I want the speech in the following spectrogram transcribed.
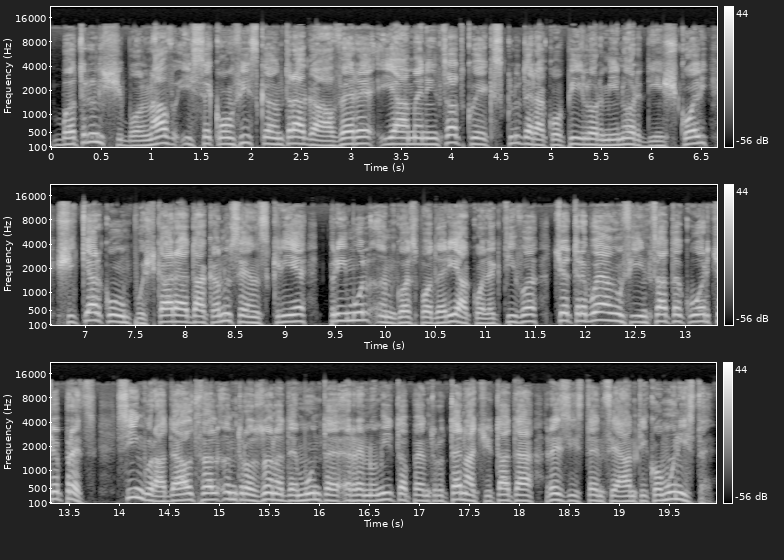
Bătrân și bolnav, îi se confiscă întreaga avere, e amenințat cu excluderea copiilor minori din școli și chiar cu împușcarea dacă nu se înscrie primul în gospodăria colectivă ce trebuia înființată cu orice preț, singura de altfel într-o zonă de munte renumită pentru tenacitatea rezistenței anticomuniste.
